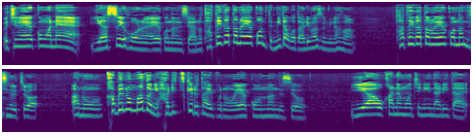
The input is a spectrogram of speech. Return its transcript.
うちのエアコンはね安い方のエアコンなんですよ。あの縦型のエアコンって見たことあります？皆さん。縦型のエアコンなんですようちは。あの壁の窓に貼り付けるタイプのエアコンなんですよ。いやお金持ちになりたい。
